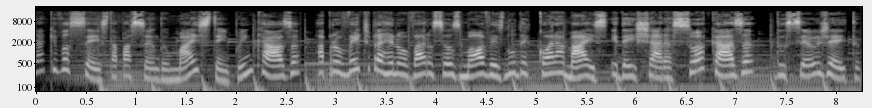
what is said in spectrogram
Já que você está passando mais tempo em casa, aproveite para renovar os seus móveis no Decora Mais e deixar a sua casa do seu jeito.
